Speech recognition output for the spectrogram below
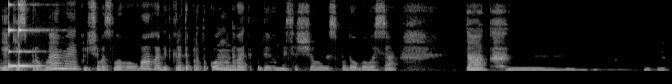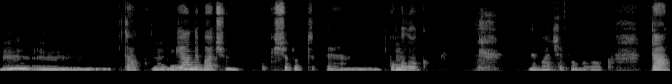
Якісь проблеми, ключове слово увага, відкрити протокол. Ну, давайте подивимося, що не сподобалося. Так. Так, ну я не бачу поки що тут ем, помилок. Не бачу помилок. Так,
